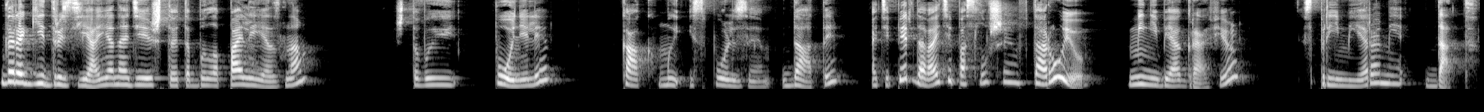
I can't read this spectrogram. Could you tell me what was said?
Дорогие друзья, я надеюсь, что это было полезно, что вы поняли, как мы используем даты. А теперь давайте послушаем вторую мини-биографию с примерами дат.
